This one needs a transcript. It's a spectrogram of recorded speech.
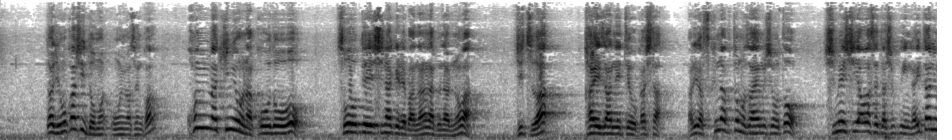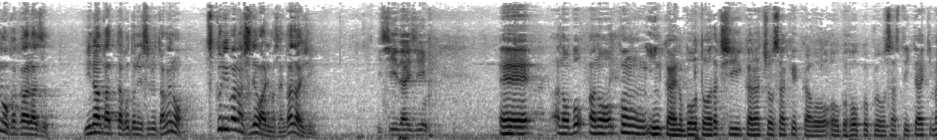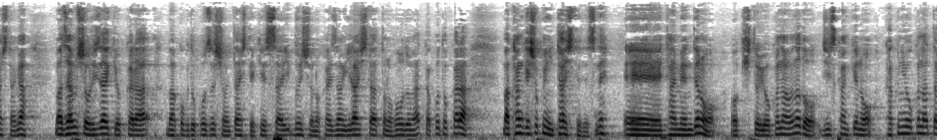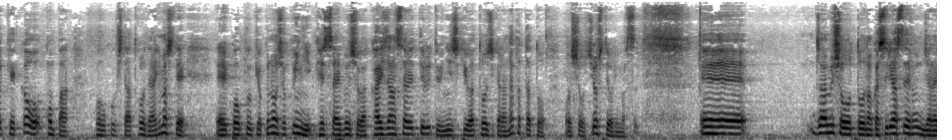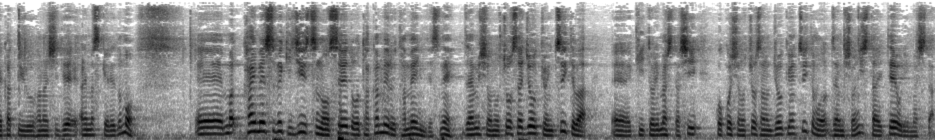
大臣、おかしいと思いませんか？こんな奇妙な行動を想定しなければならなくなるのは、実は改ざんに手を貸した、あるいは少なくとも財務省と示し合わせた職員がいたにもかかわらず、いなかったことにするための作り話ではありませんか、大臣。石井大臣。えー、あのぼあの今委員会の冒頭、私から調査結果をご報告をさせていただきましたが、まあ、財務省理財局から、まあ、国土交通省に対して決裁文書の改ざんを依頼したとの報道があったことから、まあ、関係職員に対してですね、えー、対面での聞き取りを行うなど、事実関係の確認を行った結果を今般ご報告したところでありまして、えー、航空局の職員に決裁文書が改ざんされているという認識は当時からなかったと承知をしております。えー、財務省となんかすり合わせるんじゃないかという話でありますけれども、えーま、解明すべき事実の精度を高めるためにですね、財務省の調査状況については、えー、聞いておりましたし、国交省の調査の状況についても財務省に伝えておりました。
